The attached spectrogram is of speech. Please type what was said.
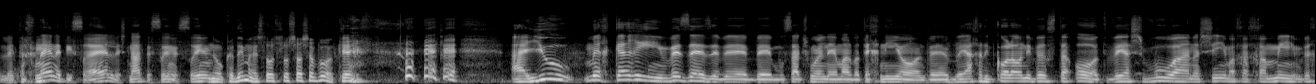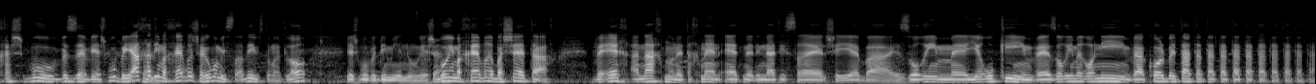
לתכנן את ישראל לשנת 2020. נו, קדימה, יש לו עוד שלושה שבועות. כן. היו מחקרים וזה, זה במוסד שמואל נאמן בטכניון, וביחד עם כל האוניברסיטאות, וישבו האנשים החכמים, וחשבו וזה, וישבו ביחד כן. עם החבר'ה שהיו במשרדים, זאת אומרת, לא ישבו ודמיינו, ישבו כן. עם החבר'ה בשטח, ואיך אנחנו נתכנן את מדינת ישראל, שיהיה בה אזורים אה, ירוקים, ואזורים עירוניים, והכל בטה טה טה טה טה טה טה טה טה.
